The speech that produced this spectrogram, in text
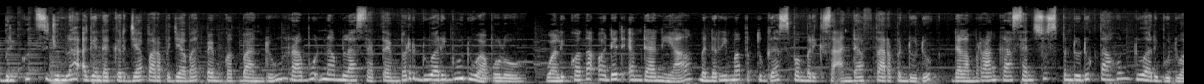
Berikut sejumlah agenda kerja para pejabat Pemkot Bandung Rabu 16 September 2020. Wali Kota Oded M. Daniel menerima petugas pemeriksaan daftar penduduk dalam rangka sensus penduduk tahun 2020.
